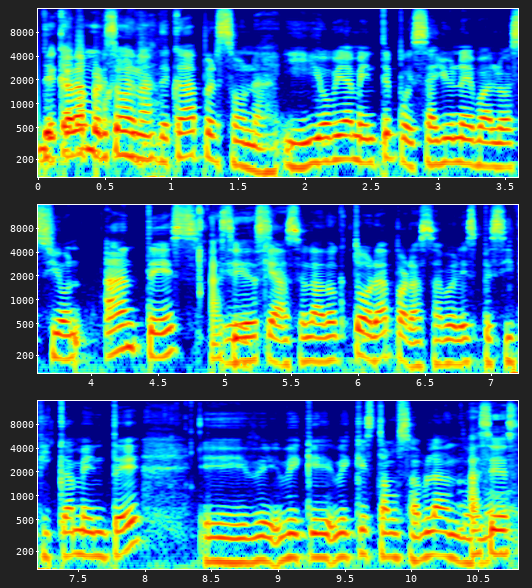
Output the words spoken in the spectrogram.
de, cada, persona. De cada persona. Y obviamente pues hay una evaluación antes Así eh, que hace la doctora para saber específicamente eh, de, de, qué, de qué estamos hablando. Así es.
